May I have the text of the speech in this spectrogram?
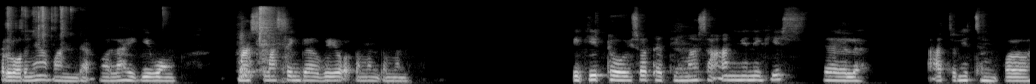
telurnya apa enggak walah iki wong mas-mas sing gawe kok teman-teman. Iki do iso dadi masakan ngene guys dalah tak acungi jempol.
